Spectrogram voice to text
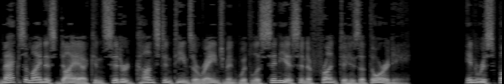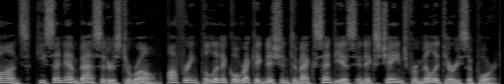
Maximinus Daia considered Constantine's arrangement with Licinius an affront to his authority. In response, he sent ambassadors to Rome, offering political recognition to Maxentius in exchange for military support.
